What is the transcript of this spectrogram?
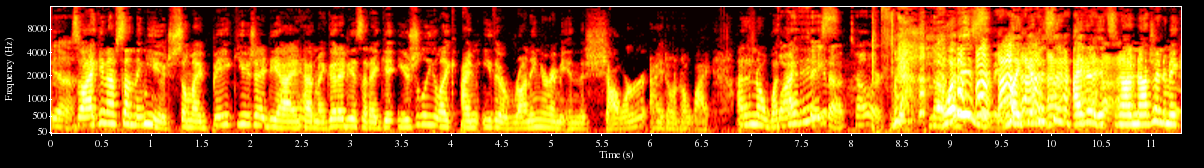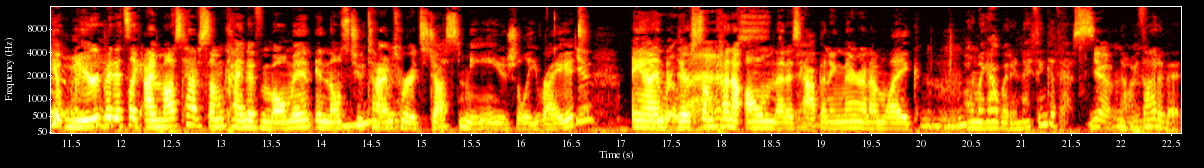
Yeah. So I can have something huge. So my big, huge idea I had, my good ideas that I get usually like I'm either running or I'm in the shower. I don't know why. I don't know what Why that is. theta? Tell her. What is it? Like, if it's, I don't, it's, I'm not trying to make it weird, but it's like I must have some kind of moment in those 2 times Mhm. where it's just me, usually, right? Yeah. And there's some kind of om that is happening there, and I'm like, Mhm. oh my god, why didn't I think of this? Yeah. Now I Mhm. thought of it.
